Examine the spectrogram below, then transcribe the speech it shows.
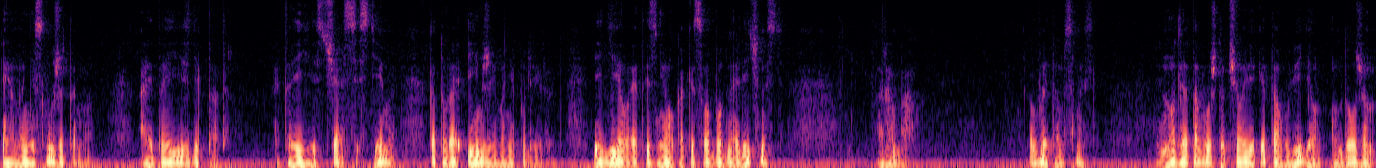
И оно не служит ему. А это и есть диктатор. Это и есть часть системы, которая им же и манипулирует. И делает из него, как и свободная личность, раба. В этом смысл. Но для того, чтобы человек это увидел, он должен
